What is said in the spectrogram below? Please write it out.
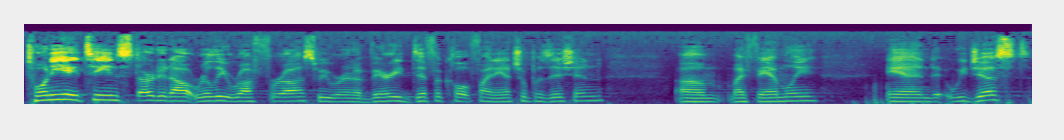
2018 started out really rough for us. We were in a very difficult financial position, um, my family, and we just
